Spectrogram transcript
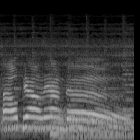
超漂亮的。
